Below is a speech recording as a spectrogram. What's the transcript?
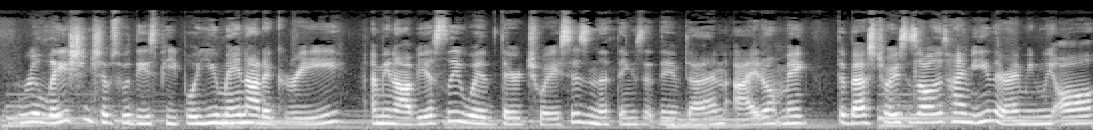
relationships with these people. You may not agree. I mean, obviously with their choices and the things that they've done. I don't make the best choices all the time either. I mean, we all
